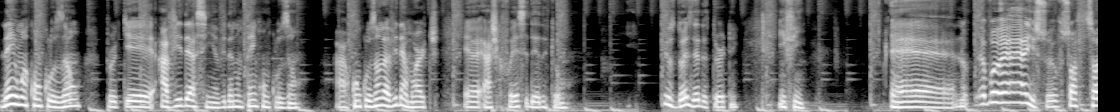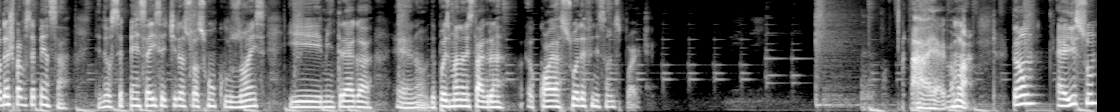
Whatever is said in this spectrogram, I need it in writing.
Nenhuma conclusão, porque a vida é assim, a vida não tem conclusão. A conclusão da vida é a morte. É, acho que foi esse dedo que eu. E os dois dedos tortos, hein? Enfim. É, eu vou, é isso, eu só, só deixo para você pensar. Entendeu? Você pensa aí, você tira suas conclusões e me entrega. É, no, depois manda no Instagram qual é a sua definição de esporte. Ai, ai, vamos lá. Então, é isso.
